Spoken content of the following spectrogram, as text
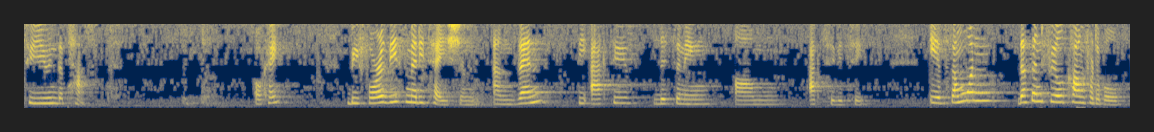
to you in the past. Okay? Before this meditation and then the active listening um, activity. If someone doesn't feel comfortable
